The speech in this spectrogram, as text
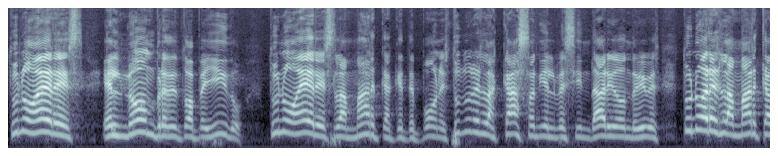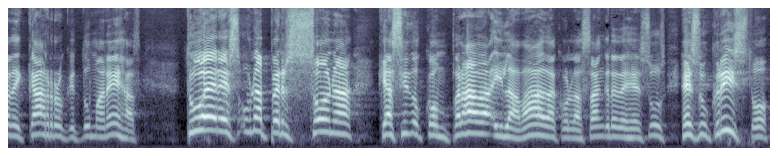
Tú no eres el nombre de tu apellido. Tú no eres la marca que te pones. Tú no eres la casa ni el vecindario donde vives. Tú no eres la marca de carro que tú manejas. Tú eres una persona que ha sido comprada y lavada con la sangre de Jesús. Jesucristo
